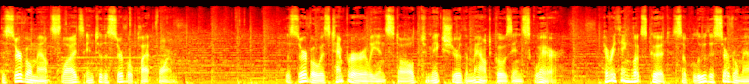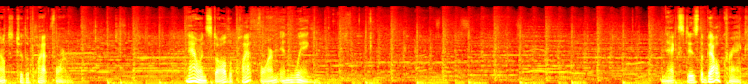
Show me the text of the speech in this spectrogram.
The servo mount slides into the servo platform. The servo is temporarily installed to make sure the mount goes in square. Everything looks good, so glue the servo mount to the platform. Now install the platform in the wing. Next is the bell crank.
